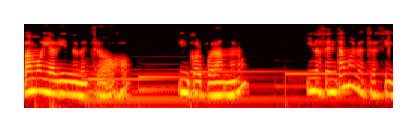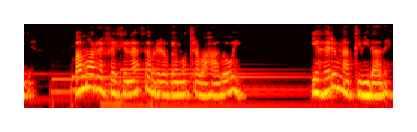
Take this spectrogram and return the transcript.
Vamos a ir abriendo nuestros ojos, incorporándonos y nos sentamos en nuestra silla. Vamos a reflexionar sobre lo que hemos trabajado hoy y hacer unas actividades.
